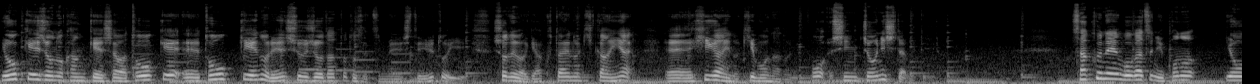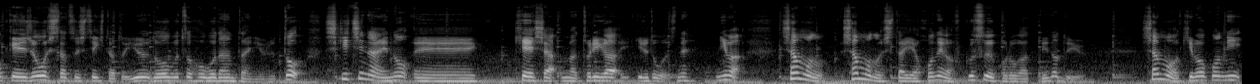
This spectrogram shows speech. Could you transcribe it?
養鶏場の関係者は統計,、えー統計の練習場だったと説明しているといい。署では虐待の期間や、えー被害の規模などを慎重に調べている。昨年5月にこの養鶏場を視察してきたという動物保護団体によると敷地内の、えー傾斜、まあ、鳥がいるところですね。にはシャモのシャモの死体や骨が複数転がっていたという。シャモは木箱に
